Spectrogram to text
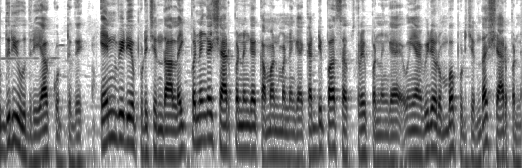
உதிரி உதிரியாக கொட்டுது. என் வீடியோ பிடிச்சிருந்தா லைக் பண்ணுங்கள் ஷேர் பண்ணுங்கள் கமெண்ட் பண்ணுங்கள் கண்டிப்பாக சப்ஸ்கிரைப் பண்ணுங்கள் என் வீடியோ ரொம்ப பிடிச்சிருந்தா ஷேர் பண்ணுங்கள்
